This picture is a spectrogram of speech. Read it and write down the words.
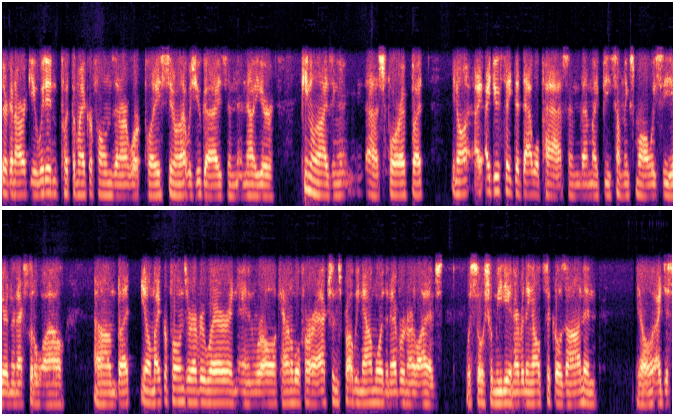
they're going to argue we didn't put the microphones in our workplace. You know, that was you guys, and, and now you're penalizing us for it. But you know, I, I do think that that will pass, and that might be something small we see here in the next little while. Um, but you know, microphones are everywhere, and, and we're all accountable for our actions probably now more than ever in our lives with social media and everything else that goes on. And you know, I just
